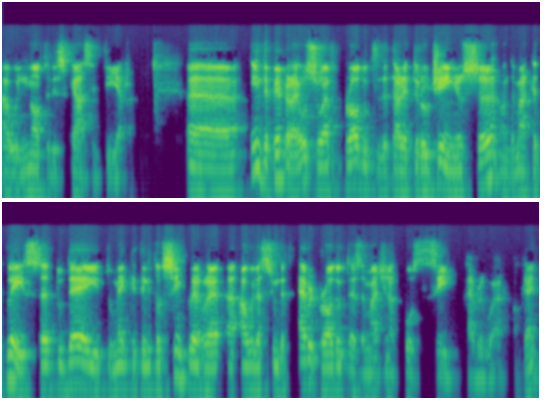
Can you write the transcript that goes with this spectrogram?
I will not discuss it here. Uh, in the paper, I also have products that are heterogeneous uh, on the marketplace. Uh, today, to make it a little simpler, uh, I will assume that every product has a marginal cost C everywhere, okay?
